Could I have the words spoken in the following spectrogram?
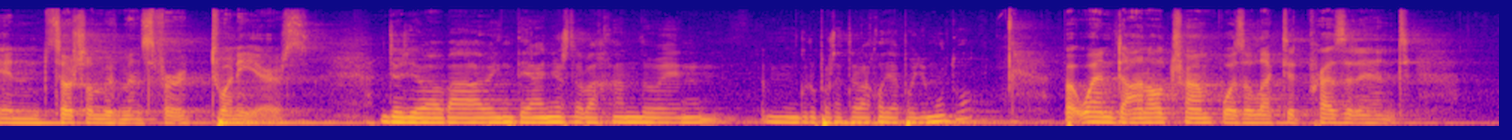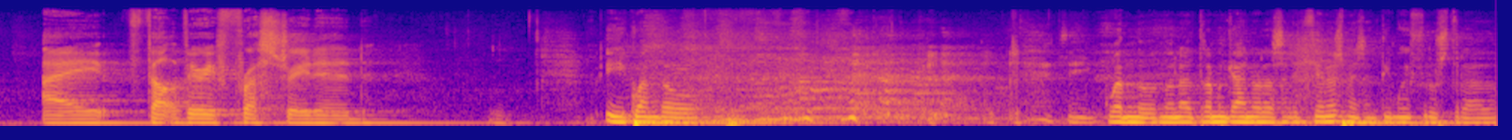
in social movements for 20 years. Yo llevaba 20 años trabajando en, en grupos de trabajo de apoyo mutuo. But when Donald Trump was elected president, I felt very frustrated Y cuando, sí, cuando Donald Trump ganó las elecciones me sentí muy frustrado.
